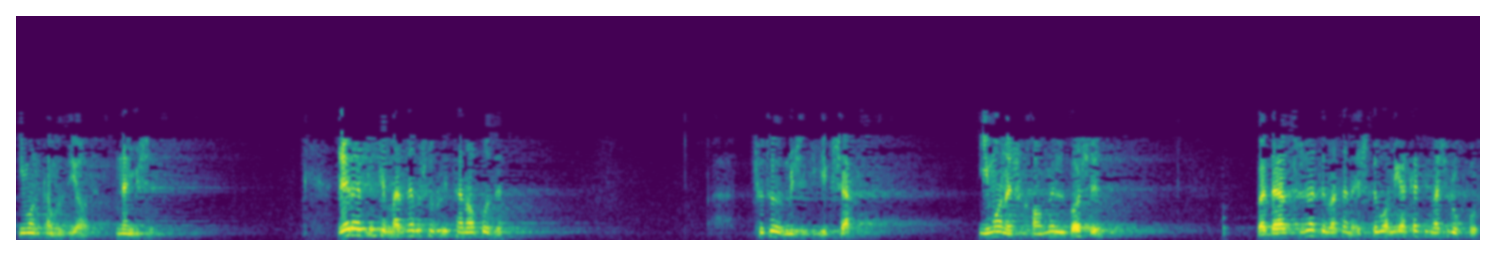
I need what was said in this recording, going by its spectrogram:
ایمان کم زیاد نمیشه. غیر از اینکه مذهبشون روی تناقضه. چطور میشه که یک شخص ایمانش کامل باشه و در صورت مثلا اشتباه میگن کسی مشروب خورد؟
